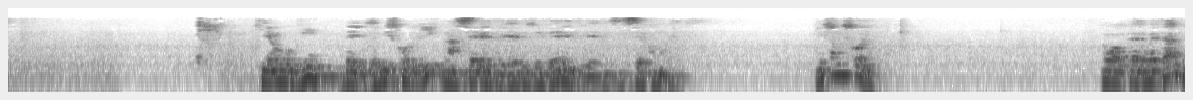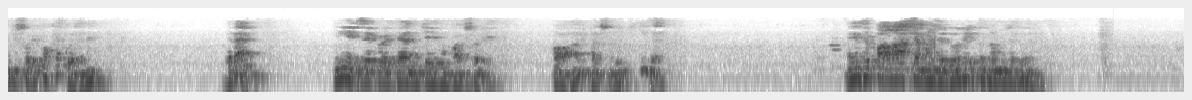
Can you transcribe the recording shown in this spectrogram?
que eu vim deles, eu escolhi nascer entre eles, viver entre eles e ser como eles. Isso é uma escolha. O, o Eterno pode escolher qualquer coisa, né? Verdade? Quem ia dizer para o Eterno que ele não pode escolher? Pode, pode escolher o que quiser. Entre o palácio e a manjedoura, ele foi para a manjedoura.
